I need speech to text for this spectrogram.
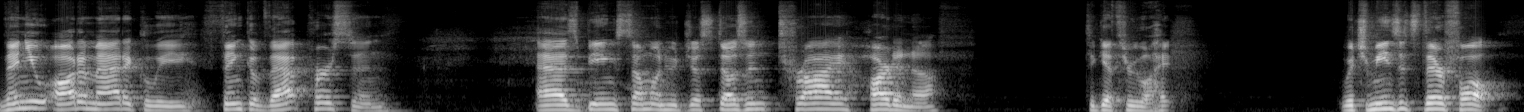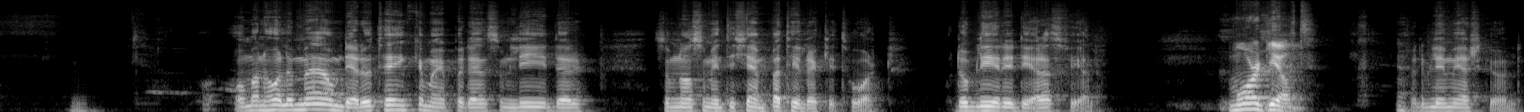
then you automatically think of that person as being someone who just doesn't try hard enough to get through life, which means it's their fault. Om man håller med om det, då tänker man ju på den som lider som någon som inte kämpar tillräckligt hårt. Då blir det deras fel. More guilt. Och det blir mer skuld.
